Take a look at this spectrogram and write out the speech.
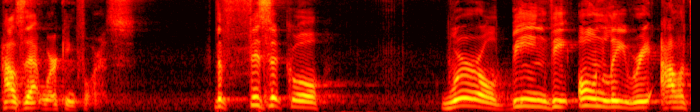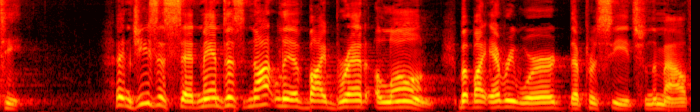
How's that working for us? The physical world being the only reality. And Jesus said, Man does not live by bread alone, but by every word that proceeds from the mouth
